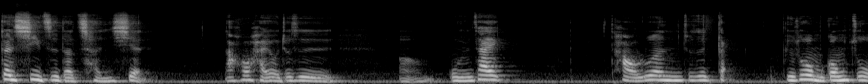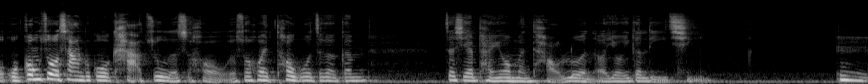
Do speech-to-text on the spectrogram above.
更细致的呈现，然后还有就是，嗯，我们在讨论就是改，比如说我们工作，我工作上如果卡住的时候，有时候会透过这个跟这些朋友们讨论，而有一个理清。嗯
